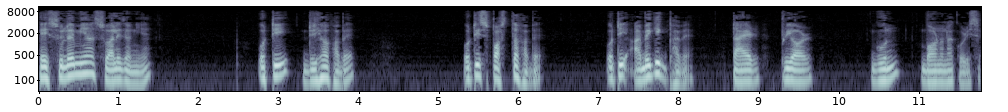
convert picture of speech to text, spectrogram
সেই চুলেমীয়া ছোৱালীজনীয়ে অতি দৃঢ়ভাৱে অতি স্পষ্টভাৱে অতি আৱেগিকভাৱে তাইৰ প্ৰিয়ৰ গুণ বৰ্ণনা কৰিছে।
